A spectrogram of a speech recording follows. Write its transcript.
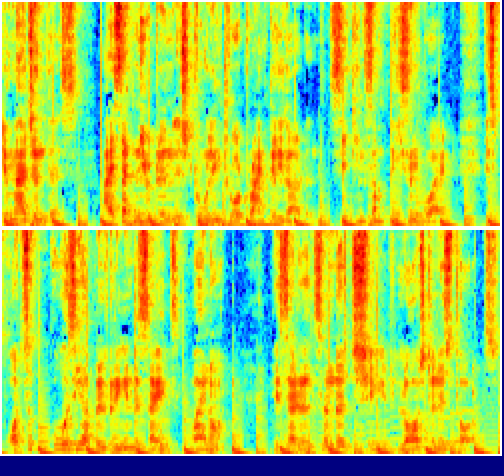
Imagine this Isaac Newton is strolling through a tranquil garden, seeking some peace and quiet. He spots a cozy apple tree and decides, why not? He settles under its shade, lost in his thoughts.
